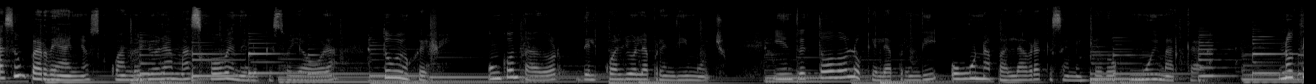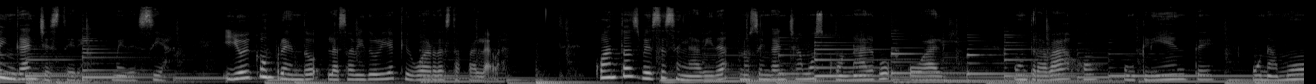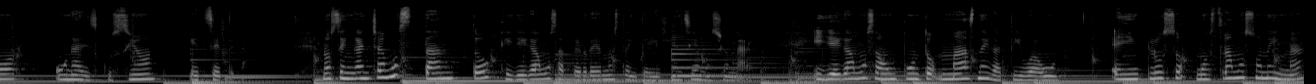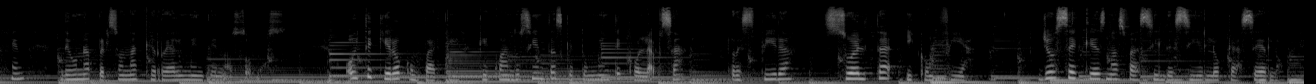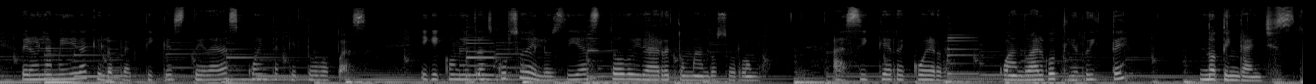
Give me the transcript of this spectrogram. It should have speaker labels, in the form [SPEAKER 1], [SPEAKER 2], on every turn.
[SPEAKER 1] Hace un par de años, cuando yo era más joven de lo que soy ahora, tuve un jefe, un contador del cual yo le aprendí mucho. Y entre todo lo que le aprendí hubo una palabra que se me quedó muy marcada. No te enganches, Tere, me decía. Y hoy comprendo la sabiduría que guarda esta palabra. ¿Cuántas veces en la vida nos enganchamos con algo o alguien? Un trabajo, un cliente, un amor, una discusión, etc. Nos enganchamos tanto que llegamos a perder nuestra inteligencia emocional y llegamos a un punto más negativo aún e incluso mostramos una imagen de una persona que realmente no somos. Hoy te quiero compartir que cuando sientas que tu mente colapsa, respira, suelta y confía. Yo sé que es más fácil decirlo que hacerlo, pero en la medida que lo practiques te darás cuenta que todo pasa y que con el transcurso de los días todo irá retomando su rumbo. Así que recuerda, cuando algo te irrite, no te enganches.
